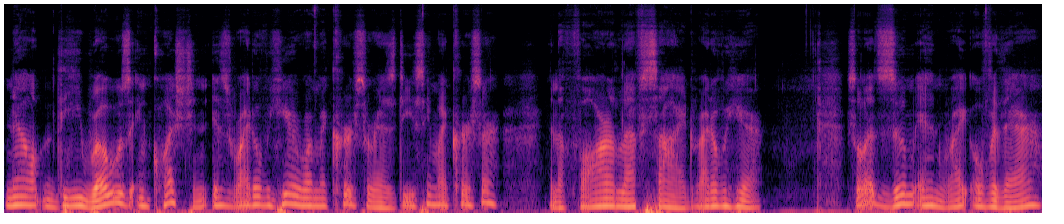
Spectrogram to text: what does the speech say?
Now, the rose in question is right over here where my cursor is. Do you see my cursor? In the far left side, right over here. So let's zoom in right over there.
